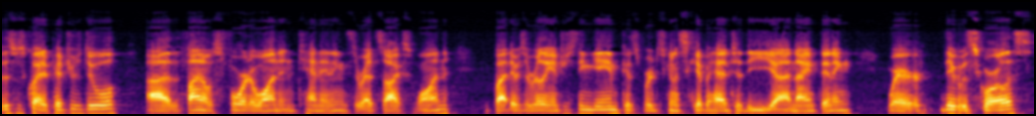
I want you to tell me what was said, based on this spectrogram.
this was quite a pitcher's duel. Uh, the final was four to one in 10 innings. The Red Sox won, but it was a really interesting game because we're just going to skip ahead to the uh, ninth inning where it was scoreless,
